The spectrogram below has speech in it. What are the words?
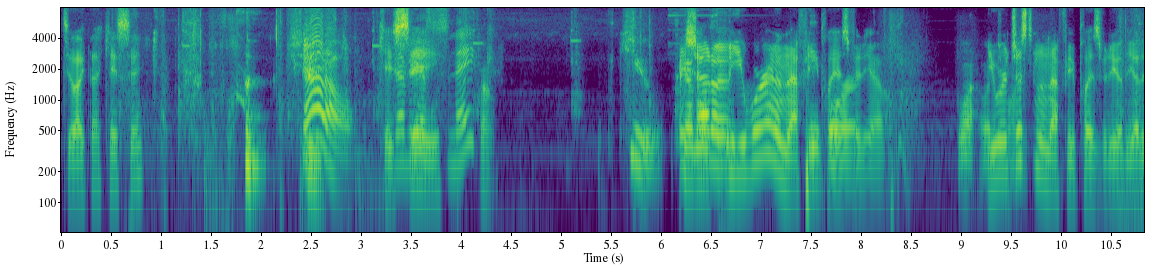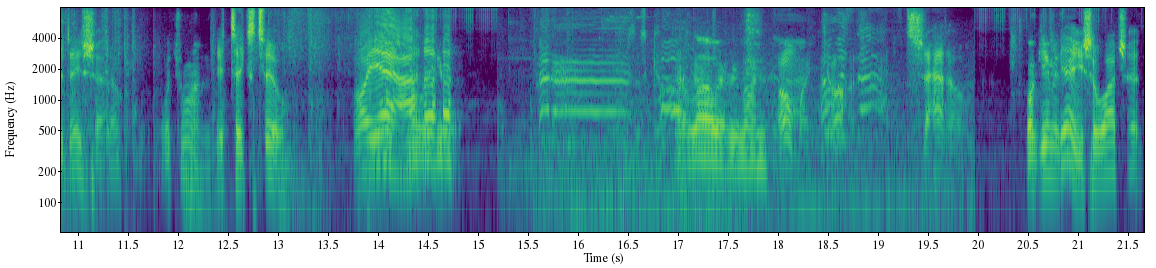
do you like that, KC? Shadow. You gonna a KC. snake? Oh. It's cute. Hey Got Shadow, you were in an FE Plays video. What? you were one? just in an FE Plays video the other day, Shadow. Which one? It takes two. Oh What- yeah. what was? Hello, everyone. Oh my god. Shadow. What game is Yeah, that? you should watch it.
